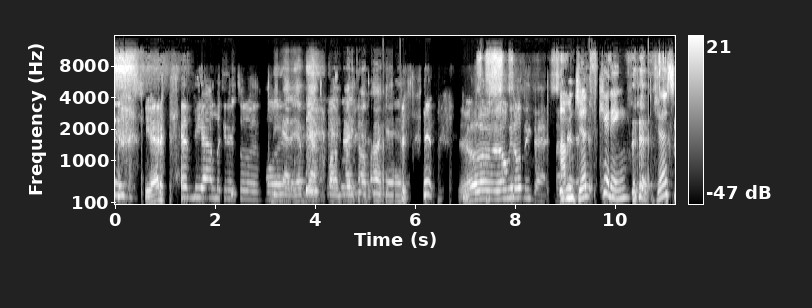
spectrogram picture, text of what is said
yeah, the FBI looking into it, boy. We had an FBI at NATI Talk podcast. no, no, we don't think that. No. I'm just kidding. Just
